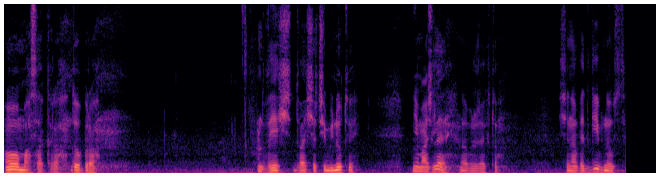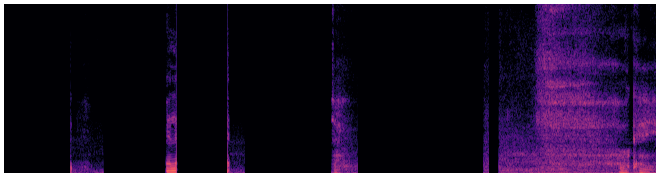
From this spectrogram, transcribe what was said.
O, masakra, dobra. 20, 23 minuty, nie ma źle, dobrze, że to się nawet gibnął z tym. Okej.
